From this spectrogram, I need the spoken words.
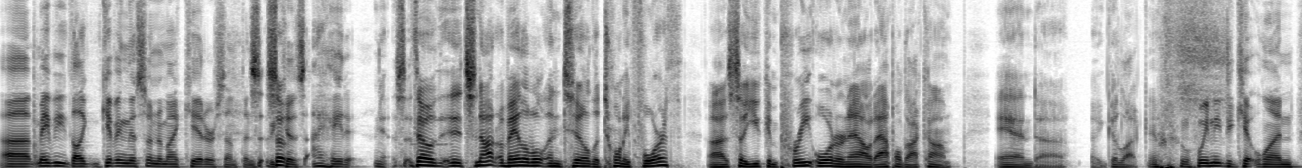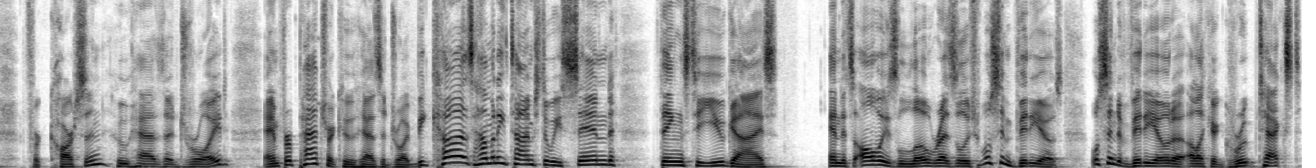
Uh, maybe like giving this one to my kid or something So- so- because I hate it. Yeah, so, so it's not available until the 24th. Uh, so you can pre-order now at apple.com. And uh, good luck. we need to get one for Carson, who has a droid, and for Patrick, who has a droid. Because how many times do we send things to you guys and it's always low resolution? We'll send videos. We'll send a video to uh, like a group text.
